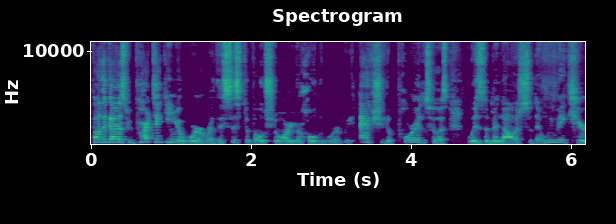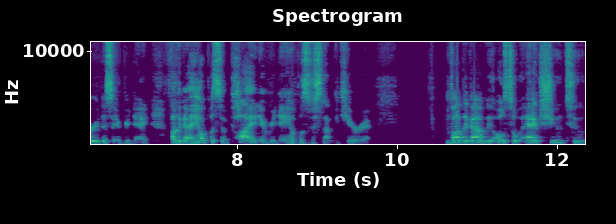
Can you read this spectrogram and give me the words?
Father God, as we partake in your word, whether this is devotional or your holy word, we ask you to pour into us wisdom and knowledge so that we may carry this every day. Father God, help us apply it every day. Help us just not to carry it. Father God, we also ask you to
